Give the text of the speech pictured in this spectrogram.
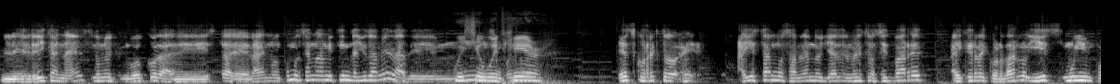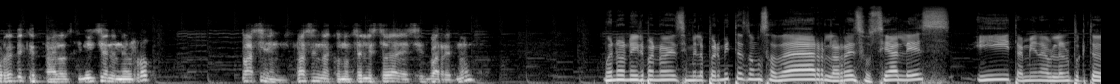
le dedican a él, si no me equivoco, la de esta de Diamond. ¿Cómo se llama mi tienda? Ayúdame, la de. mm, Wish You Were Here. Es correcto. eh, ahí estamos hablando ya del maestro Sid Barrett. Hay que recordarlo y es muy importante que para los que inician en el rock pasen, pasen a conocer la historia de Sid Barrett, ¿no? Bueno, Nirvana, si me lo permites, vamos a dar las redes sociales y también hablar un poquito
